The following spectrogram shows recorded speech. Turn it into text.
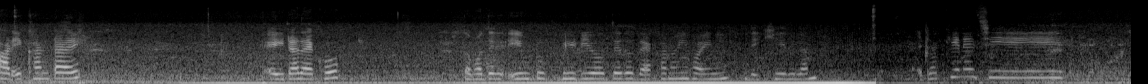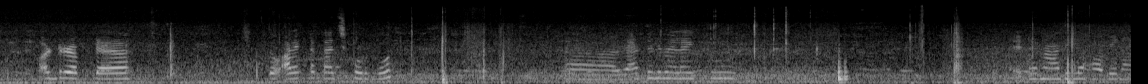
আর এখানটায়, এইটা দেখো, তোমাদের ইউটিউব ভিডিওতে তো দেখানোই হয়নি, দেখিয়ে দিলাম। এটা কিনেছি। অর্ডারটা তো আরেকটা কাজ করব। রাতের বেলা একটু এটা না দিলে হবে না।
